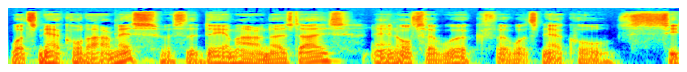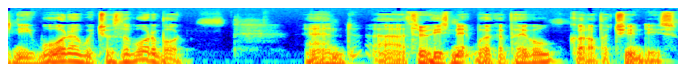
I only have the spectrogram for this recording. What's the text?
what's now called RMS, was the DMR in those days, and also worked for what's now called Sydney Water, which was the water board. And uh, through his network of people, got opportunities.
